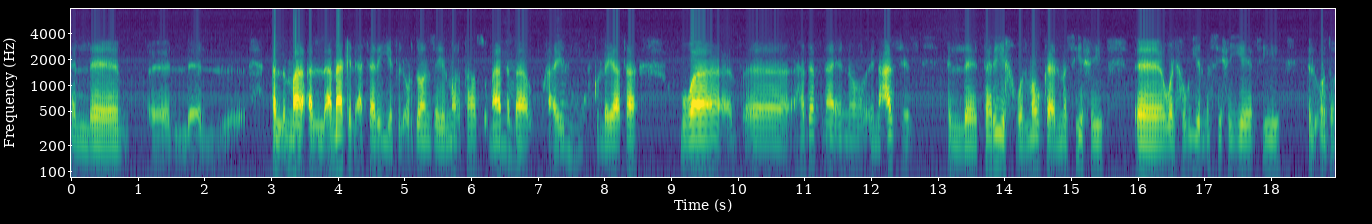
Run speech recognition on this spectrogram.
ال ال- الأماكن الأثرية في الأردن زي المغطس ومادبه وهي جميل. الأمور كلياتها وهدفنا إنه نعزز التاريخ والموقع المسيحي آه، والهوية المسيحية في الأردن.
